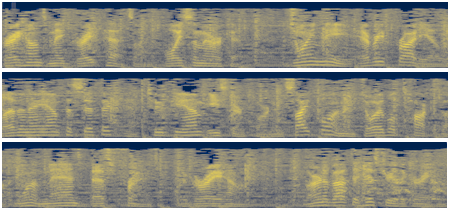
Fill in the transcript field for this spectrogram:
Greyhounds Make Great Pets on Voice America. Join me every Friday at 11 a.m. Pacific and 2 p.m. Eastern for an insightful and enjoyable talk about one of man's best friends, the Greyhound. Learn about the history of the Greyhound,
